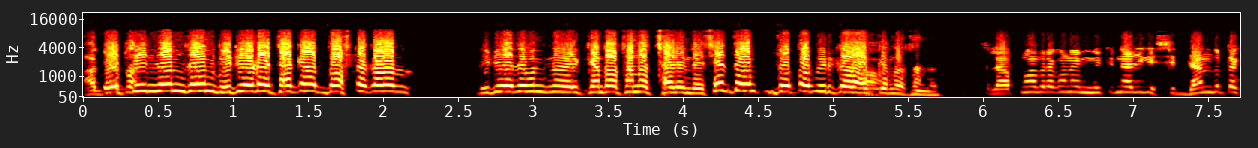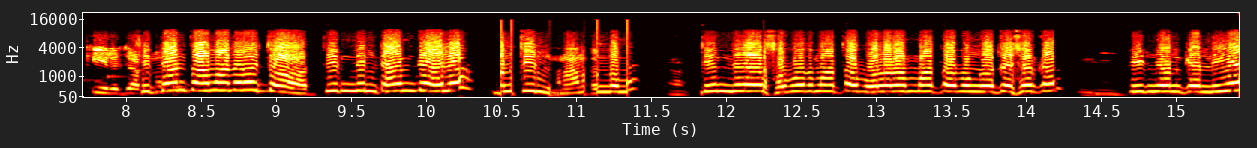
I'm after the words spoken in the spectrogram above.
তিনজন যেমন ভিডিওটা থাকে দশ টাকার ভিডিও যেমন কেন্দ্র থানা ছাড়িয়ে দেয় সে যত- যত বীর কাড়া হ্যাঁ। কেন্দ্র থানা তাহলে আপনাদের এখন মিটিং আজকে সিদ্ধান্তটা কি হলো? সিদ্ধান্ত আমাদের ওই তো তিন দিন টাইম দেওয়া হলো তিন হ্যাঁ। তিন দিনের সবুজ মাতো বলরাম মাতো এবং অজয় সরকার তিনজনকে নিয়ে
